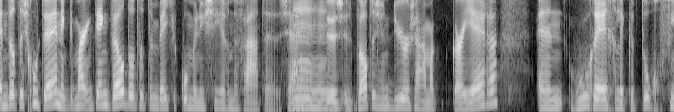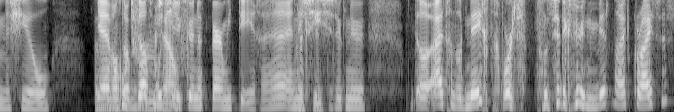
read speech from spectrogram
En dat is goed, hè? En ik, maar ik denk wel dat het een beetje communicerende vaten zijn. Mhm. Dus wat is een duurzame carrière? En hoe regel ik het toch financieel eh, Ja, want ook dat moet je je kunnen permitteren. Hè? En Precies. ik zit natuurlijk nu, uitgaand dat ik 90 word, dan zit ik nu in de midlife crisis.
